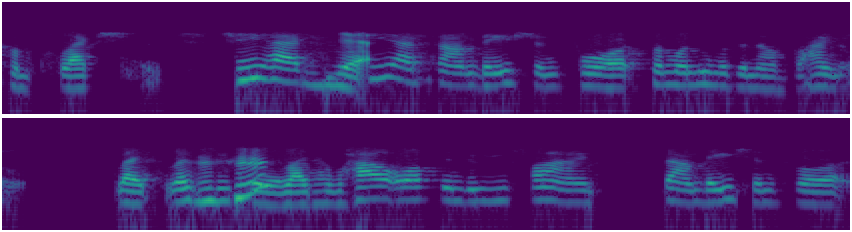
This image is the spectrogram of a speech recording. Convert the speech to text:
complexion. She had Yeah. she had foundation for someone who was an albino. Like let's be Mhm. clear, like how often do you find foundation for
